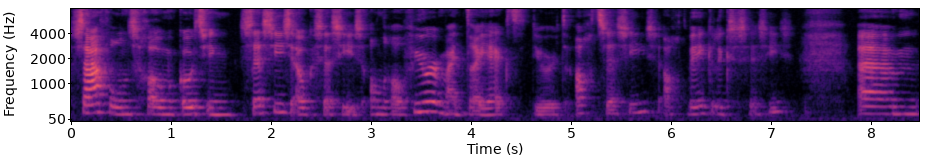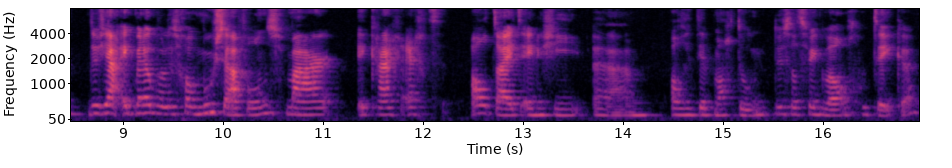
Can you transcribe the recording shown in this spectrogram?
s'avonds gewoon mijn coaching sessies. Elke sessie is anderhalf uur. Mijn traject duurt acht sessies, acht wekelijkse sessies. Um, dus ja, ik ben ook wel eens gewoon moe avonds. Maar ik krijg echt altijd energie um, als ik dit mag doen. Dus dat vind ik wel een goed teken.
